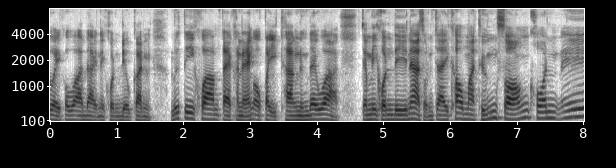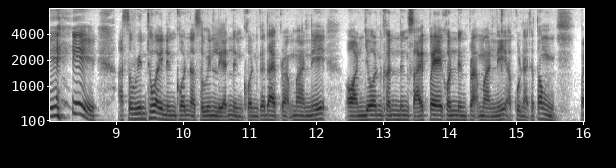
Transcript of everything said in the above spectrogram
ด้วยก็ว่าได้ในคนเดียวกัน หรือตีความแตกแขนงออกไปอีกทางหนึ่งได้ว่า จะมีคนดีน่าสนใจเข้ามาถึง 2 คนนี่อัศวินถ้วยหนึ่งคน อัศวินเหรียญหนึ่งคนก็ได้ประมาณนี้อ่อนโยนคนหนึ่งสายเปย์คนหนึ่งประมาณนี้ คุณอาจจะต้องไป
